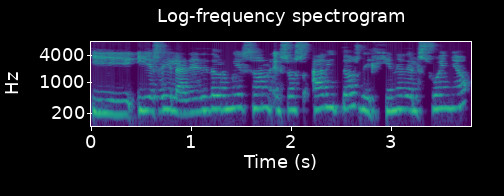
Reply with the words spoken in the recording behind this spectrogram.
Y, y eso y la D de dormir son esos hábitos de higiene del sueño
